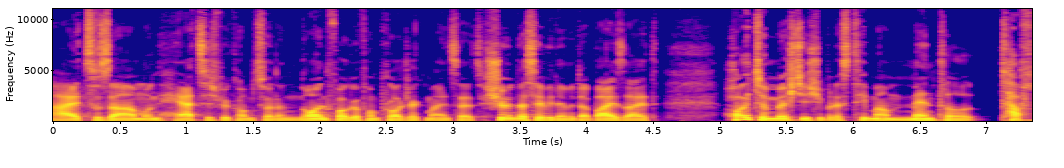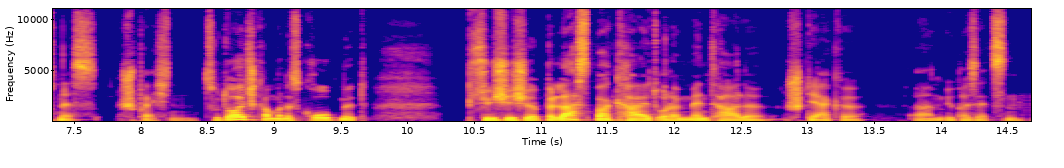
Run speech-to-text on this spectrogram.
Hi zusammen und herzlich willkommen zu einer neuen Folge von Project Mindset. Schön, dass ihr wieder mit dabei seid. Heute möchte ich über das Thema Mental Toughness sprechen. Zu Deutsch kann man das grob mit psychische Belastbarkeit oder mentale Stärke ähm, übersetzen.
